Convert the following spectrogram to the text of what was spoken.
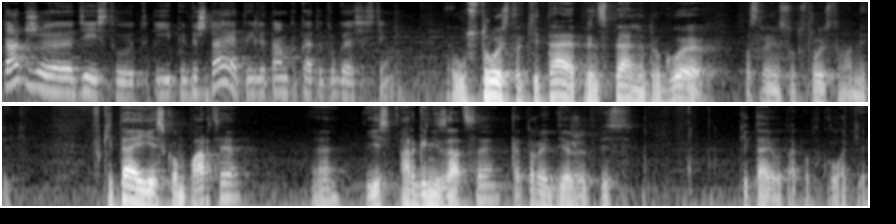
также действует и побеждает, или там какая-то другая система? Устройство Китая принципиально другое по сравнению с устройством Америки. В Китае есть Компартия, да, есть организация, которая держит весь Китай вот так вот в кулаке.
